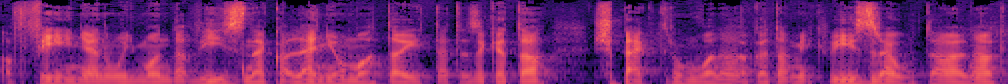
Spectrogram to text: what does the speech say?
a fényen úgymond a víznek a lenyomatait, tehát ezeket a spektrumvonalakat, amik vízre utalnak.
